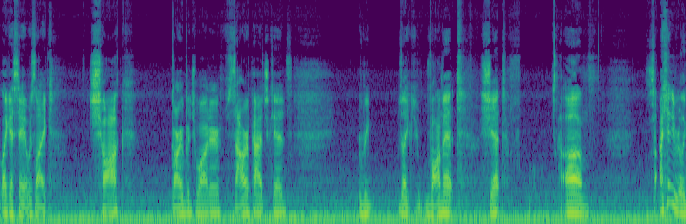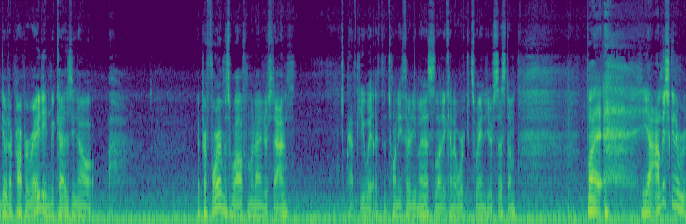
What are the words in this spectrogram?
like I say, it was like chalk, garbage water, Sour Patch Kids, re, like vomit shit. Um, so I can't even really give it a proper rating because, you know, it performs well from what I understand after you wait like the 20 30 minutes to let it kind of work its way into your system but yeah, I'm just gonna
